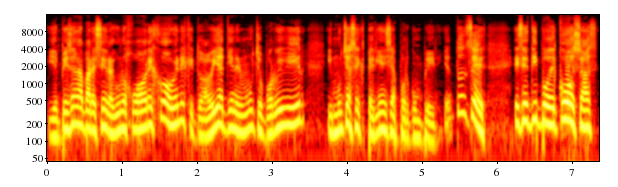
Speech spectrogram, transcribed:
y empiezan a aparecer algunos jugadores jóvenes que todavía tienen mucho por vivir y muchas experiencias por cumplir. Y entonces ese tipo de cosas,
